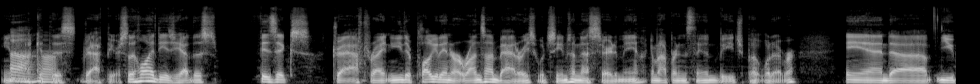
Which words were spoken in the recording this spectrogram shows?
You know, Uh-huh. get this draft beer. So the whole idea is you have this Fizzics draft, right? And you either plug it in or it runs on batteries, which seems unnecessary to me. Like I'm not bringing this thing to the beach, but whatever. And uh, you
